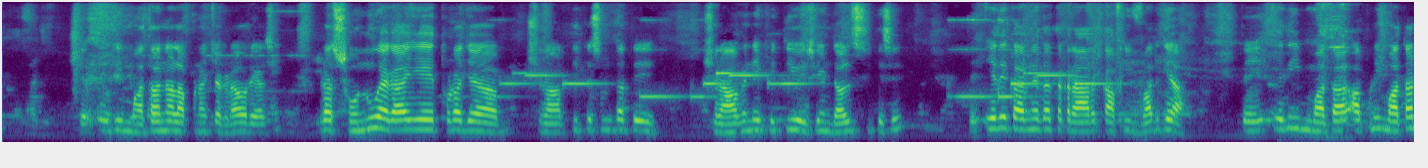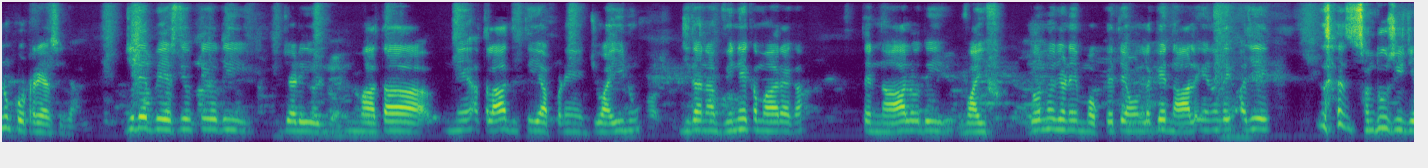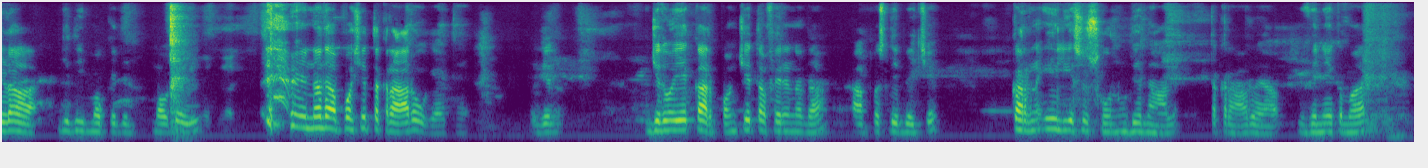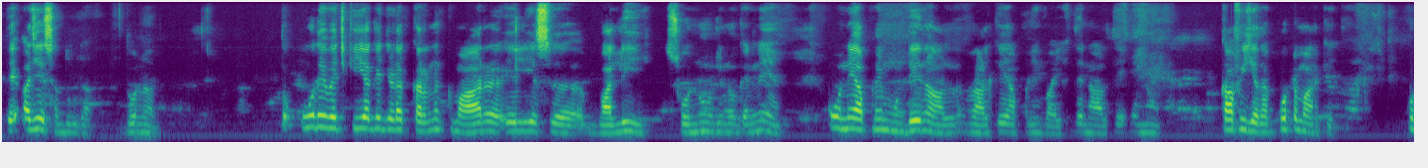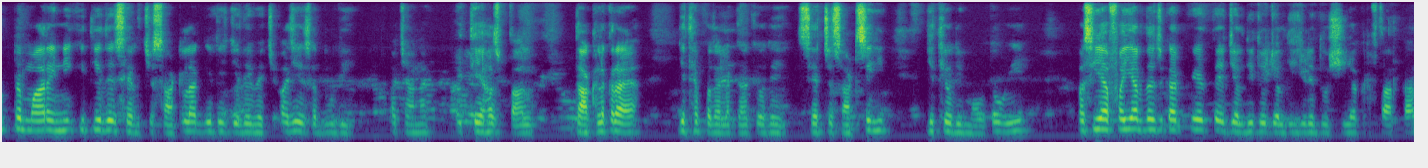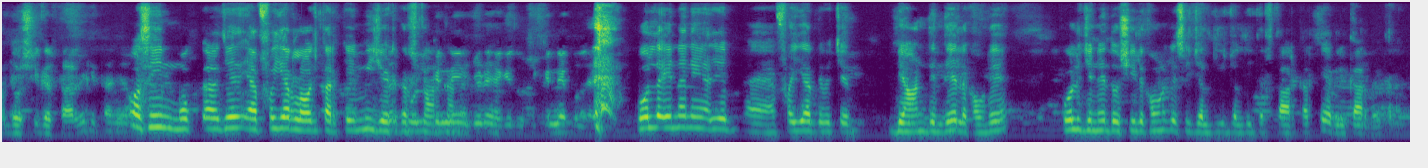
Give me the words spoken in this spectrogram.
ਤੇ ਉਹਦੀ ਮਾਤਾ ਨਾਲ ਆਪਣਾ ਝਗੜਾ ਹੋ ਰਿਹਾ ਸੀ। ਜਿਹੜਾ ਸੋਨੂ ਹੈਗਾ, ਇਹ ਥੋੜਾ ਜਿਹਾ ਸ਼ਰਾਰਤੀ ਕਿਸਮ ਦਾ ਤੇ ਸ਼ਰਾਬ ਇਹਨੇ ਪੀਤੀ ਹੋਈ ਸੀ ਡਲ ਸੀ ਕਿਸੇ। ਤੇ ਇਹਦੇ ਕਾਰਨ ਇਹਦਾ ਤਕਰਾਰ ਕਾਫੀ ਵੱਧ ਗਿਆ ਤੇ ਇਹਦੀ ਮਾਤਾ, ਆਪਣੀ ਮਾਤਾ ਨੂੰ ਕੁੱਟ ਰਿਹਾ ਸੀਗਾ, ਜਿਹਦੇ ਬੇਸ ਦੇ ਉੱਤੇ ਉਹਦੀ ਜਿਹੜੀ ਮਾਤਾ ਨੇ ਇਤਲਾਹ ਦਿੱਤੀ ਆਪਣੇ ਜਵਾਈ ਨੂੰ, ਜਿਹਦਾ ਨਾਮ ਵਿਨੇ ਕੁਮਾਰ ਹੈਗਾ ਤੇ ਨਾਲ ਉਹਦੀ ਵਾਈਫ ਦੋਨੋਂ ਜਣੇ ਮੌਕੇ ਤੇ ਆਉਣ ਲੱਗੇ। ਨਾਲ ਇਹਨਾਂ ਦੇ ਅਜੇ ਸੰਧੂ ਸੀ ਜਿਹੜਾ ਜਿਹਦੀ ਮੌਕੇ ਤੇ ਮੌਤ ਹੋਈ। ਇਹਨਾਂ ਦਾ ਆਪਸ ਵਿੱਚ ਤਕਰਾਰ ਹੋ ਗਿਆ ਇੱਥੇ। ਜਦੋਂ ਇਹ ਘਰ ਪਹੁੰਚੇ ਤਾਂ ਫਿਰ ਇਹਨਾਂ ਦਾ ਆਪਸ ਦੇ ਵਿੱਚ ਕਰਨ ਏਲੀਅਸ ਸੋਨੂ ਦੇ ਨਾਲ ਤਕਰਾਰ ਹੋਇਆ, ਵਿਨੇ ਕੁਮਾਰ ਤੇ ਅਜੇ ਸੰਧੂ ਦਾ ਦੋਨਾਂ ਦਾ। ਤਾਂ ਉਹਦੇ ਵਿੱਚ ਕੀ ਆ ਕਿ ਜਿਹੜਾ ਕਰਨ ਕੁਮਾਰ ਏਲੀਅਸ ਬਾਲੀ ਸੋਨੂ ਜਿਹਨੂੰ ਕਹਿੰਦੇ ਆ, ਉਹਨੇ ਆਪਣੇ ਮੁੰਡੇ ਨਾਲ ਰਲ ਕੇ, ਆਪਣੀ ਵਾਈਫ ਦੇ ਨਾਲ ਤੇ ਉਹਨੂੰ ਕਾਫੀ ਜ਼ਿਆਦਾ ਕੁੱਟਮਾਰ ਕੀਤੀ। ਕੁੱਟਮਾਰ ਇੰਨੀ ਕੀਤੀ ਇਹਦੇ ਸਿਰ 'ਚ ਸੱਟ ਲੱਗ ਗਈ ਤੇ ਜਿਹਦੇ ਵਿੱਚ ਅਜੇ ਸੰਧੂ ਦੀ ਅਚਾਨਕ ਇੱਥੇ ਹਸਪਤਾਲ ਦਾਖਲ ਕਰਾਇਆ ਜਿੱਥੇ ਪਤਾ ਲੱਗਾ ਕਿ ਉਹਦੇ ਸਿਰ 'ਚ ਸੱਟ ਸੀਗੀ ਜਿੱਥੇ ਉਹਦੀ ਮੌਤ ਹੋ ਗਈ। ਅਸੀਂ ਐਫ ਆਈ ਆਰ ਦਰਜ ਕਰਕੇ ਤੇ ਜਲਦੀ ਤੋਂ ਜਲਦੀ ਜਿਹੜੇ ਦੋਸ਼ੀ ਆ ਗ੍ਰਿਫਤਾਰ ਕਰ ਦੋਸ਼ੀ ਗ੍ਰਿਫਤਾਰ ਵੀ ਕੀਤਾ ਗਿਆ? ਅਸੀਂ ਮੌਕਾ ਜੇ ਐਫ ਆਈ ਆਰ ਲੌਂਚ ਕਰਕੇ ਇਮੀਡੀਏਟ ਗ੍ਰਿਫਤਾਰ ਕਰ ਕਿੰਨੇ ਜਿਹੜੇ ਹੈਗੇ ਦੋਸ਼ੀ ਕਿੰਨੇ ਕੁੱਲ ਹੈ ਕੁੱਲ ਇਹਨਾਂ ਨੇ ਅਜੇ ਐਫ ਆਈ ਆਰ ਦੇ ਵਿੱਚ ਬਿਆਨ ਦਿੰਦੇ ਲਿਖਾਉਂਦੇ। ਕੁੱਲ ਜਿੰਨੇ ਦੋਸ਼ੀ ਲਿਖਾਉਣਗੇ ਅਸੀਂ ਜਲਦੀ ਤੋਂ ਜਲਦੀ ਗ੍ਰਿਫਤਾਰ ਕਰਕੇ ਅਗਲੀ ਕਾਰਵਾਈ ਕਰਾਂਗੇ।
